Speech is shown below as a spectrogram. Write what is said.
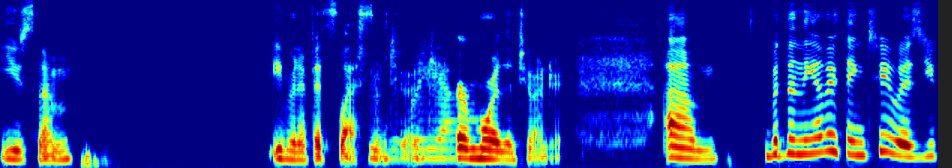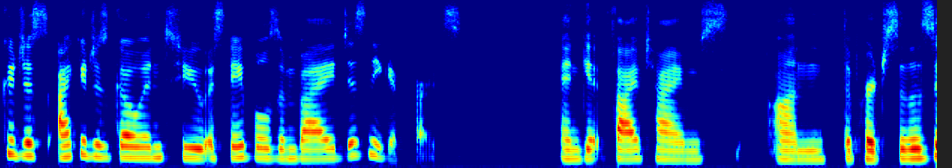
use them even if it's less than 200 yeah. or more than 200. Um but then the other thing too is you could just I could just go into a Staples and buy Disney gift cards and get five times on the purchase of those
